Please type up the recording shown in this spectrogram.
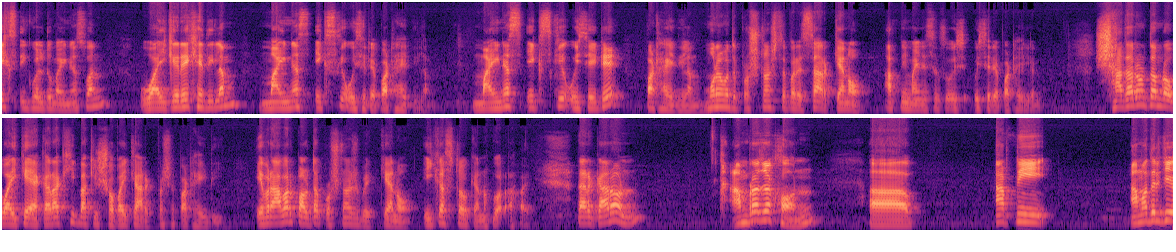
x equal to minus one ওয়াইকে রেখে দিলাম মাইনাস এক্সকে ওই সাইডে পাঠিয়ে দিলাম। মাইনাস এক্সকে ওই সাইডে পাঠিয়ে দিলাম। মনের মধ্যে প্রশ্ন আসতে পারে, স্যার, কেন আপনি মাইনাস এক্স ওই সাইডে পাঠাইলেন? সাধারণত আমরা ওয়াইকে একা রাখি, বাকি সবাইকে আরেক পাশে পাঠিয়ে দিই। এবার আবার পাল্টা প্রশ্ন আসবে, কেন? এই কাজটাও কেন করা হয়? তার কারণ, আমরা যখন আপনি আমাদের যে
